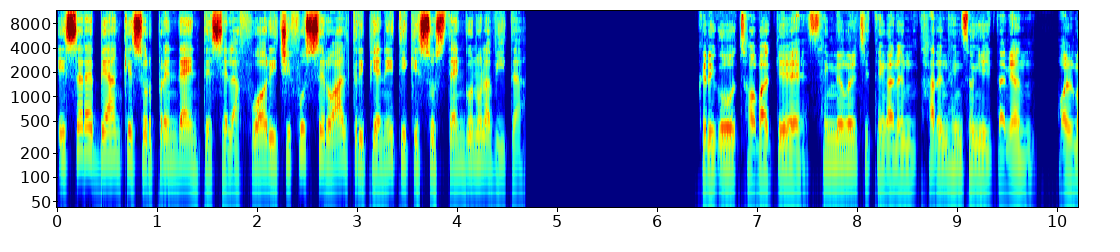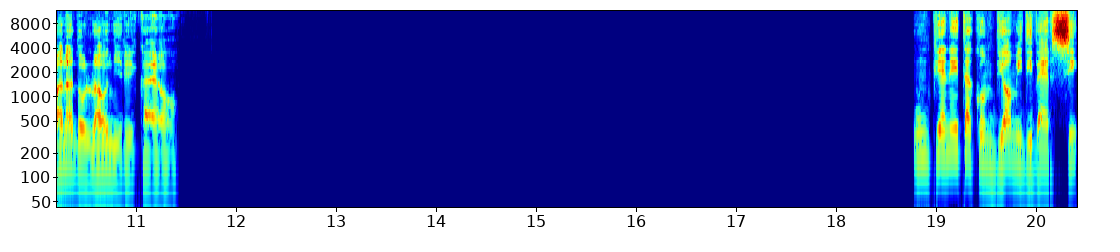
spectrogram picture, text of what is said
E sarebbe anche sorprendente se là fuori ci fossero altri pianeti che sostengono la vita. 그리고 저 밖에 생명을 지탱하는 다른 행성이 있다면 얼마나 놀라운 일일까요? Un pianeta con biomi diversi,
